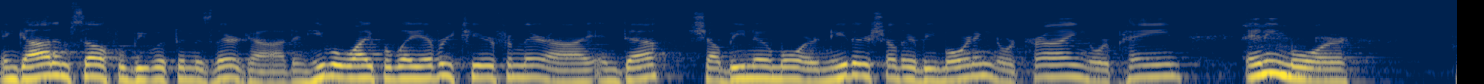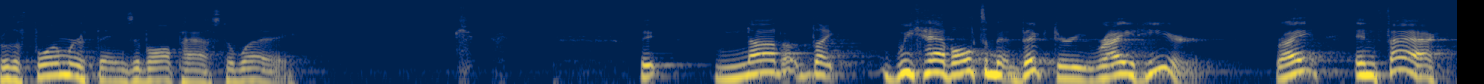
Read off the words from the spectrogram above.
And God himself will be with them as their God, and he will wipe away every tear from their eye, and death shall be no more. Neither shall there be mourning, nor crying, nor pain any more, for the former things have all passed away. Not like we have ultimate victory right here, right? In fact,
